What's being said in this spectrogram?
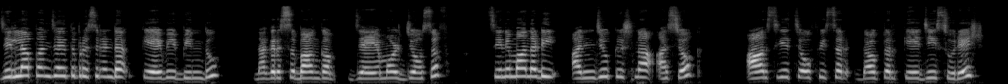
ജില്ലാ panchayat president K V Bindu നഗരസഭാംഗം ജയമോൾ ജോസഫ് സിനിമാ നടി Anju Krishna Ashok R C H officer doctor K G Suresh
